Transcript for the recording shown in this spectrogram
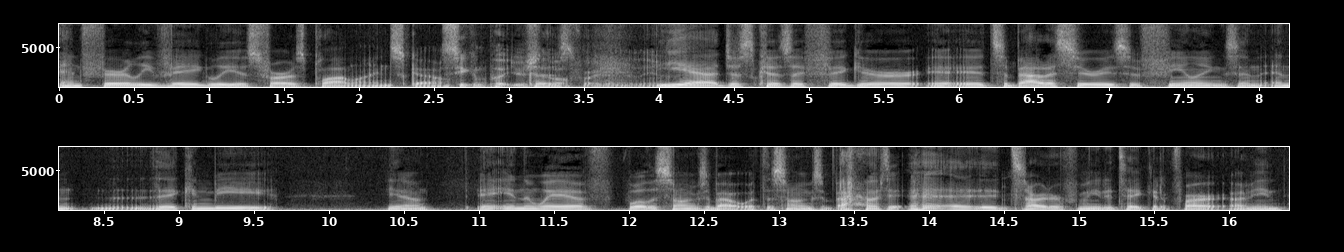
and fairly vaguely as far as plot lines go. So you can put yourself right into the. Yeah, just because I figure it's about a series of feelings, and and they can be, you know, in the way of well, the song's about what the song's about. it's harder for me to take it apart. I mean,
